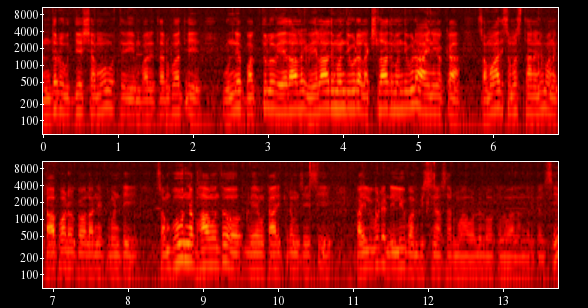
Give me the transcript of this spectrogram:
అందరూ ఉద్దేశము. మరి తరువాతి ఉండే భక్తులు వేదాల వేలాది మంది కూడా లక్షలాది మంది కూడా ఆయన యొక్క సమాధి సంస్థానాన్ని మనం కాపాడుకోవాలనేటువంటి సంపూర్ణ భావంతో మేము కార్యక్రమం చేసి ఫైల్ కూడా ఢిల్లీకి పంపిస్తున్నారు సార్ మా వాళ్ళు లోకల్ వాళ్ళందరూ కలిసి.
